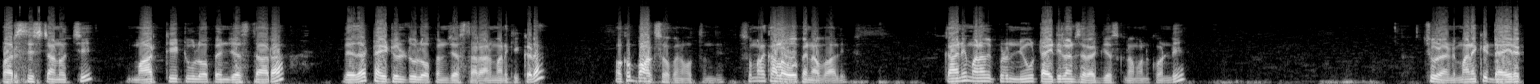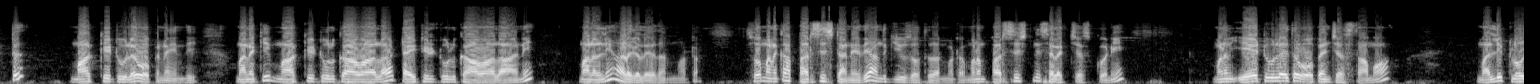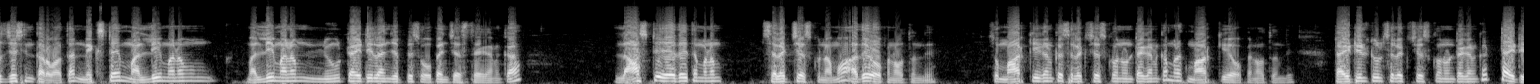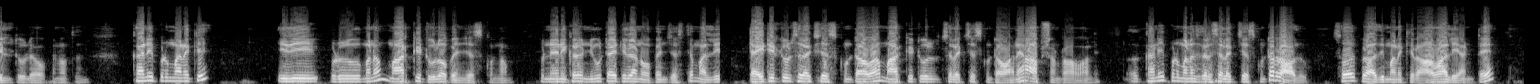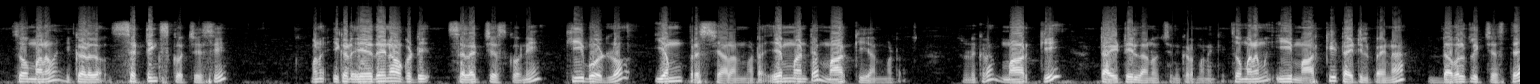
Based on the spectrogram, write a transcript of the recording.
పర్సిస్ట్ అని వచ్చి మార్కీ టూల్ ఓపెన్ చేస్తారా? లేదా టైటిల్ టూల్ ఓపెన్ చేస్తారా అని మనకి ఇక్కడ ఒక బాక్స్ ఓపెన్ అవుతుంది. సో మనకు అలా ఓపెన్ అవ్వాలి. కానీ మనం ఇప్పుడు న్యూ టైటిల్ అని సెలెక్ట్ చేసుకున్నాం అనుకోండి. చూడండి మనకి డైరెక్ట్ మార్కీ టూలే ఓపెన్ అయింది. మనకి మార్కీ టూల్ కావాలా టైటిల్ టూల్ కావాలా అని మనల్ని అడగలేదన్నమాట. సో మనకు ఆ పర్సిస్ట్ అనేది అందుకు యూజ్ అవుతుంది అనమాట మనం పర్సిస్ట్ని సెలెక్ట్ చేసుకొని మనం ఏ టూల్ అయితే ఓపెన్ చేస్తామో మళ్ళీ క్లోజ్ చేసిన తర్వాత నెక్స్ట్ టైం మళ్ళీ మనం మళ్ళీ మనం న్యూ టైటిల్ అని చెప్పేసి ఓపెన్ చేస్తే కనుక లాస్ట్ ఏదైతే మనం సెలెక్ట్ చేసుకున్నామో అదే ఓపెన్ అవుతుంది. సో మార్కీ కనుక సెలెక్ట్ చేసుకొని ఉంటే కనుక మనకు మార్కీ ఓపెన్ అవుతుంది. టైటిల్ టూల్ సెలెక్ట్ చేసుకొని ఉంటే కనుక టైటిల్ టూలే ఓపెన్ అవుతుంది. కానీ ఇప్పుడు మనకి ఇది ఇప్పుడు మనం మార్కీ టూల్ ఓపెన్ చేసుకున్నాం. ఇప్పుడు నేను ఇక్కడ న్యూ టైటిల్ అని ఓపెన్ చేస్తే మళ్ళీ టైటిల్ టూల్ సెలెక్ట్ చేసుకుంటావా మార్కీ టూల్ సెలెక్ట్ చేసుకుంటావా అనే ఆప్షన్ రావాలి. కానీ ఇప్పుడు మన దగ్గర సెలెక్ట్ చేసుకుంటే రాదు. సో ఇప్పుడు అది మనకి రావాలి అంటే సో మనం ఇక్కడ సెట్టింగ్స్కి వచ్చేసి మనం ఇక్కడ ఏదైనా ఒకటి సెలెక్ట్ చేసుకొని కీబోర్డ్లో ఎం ప్రెస్ చేయాలన్నమాట. ఎం అంటే మార్కీ అన్నమాట. చూడండి ఇక్కడ మార్కీ టైటిల్ అని వచ్చింది ఇక్కడ మనకి. సో మనం ఈ మార్కీ టైటిల్ పైన డబుల్ క్లిక్ చేస్తే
